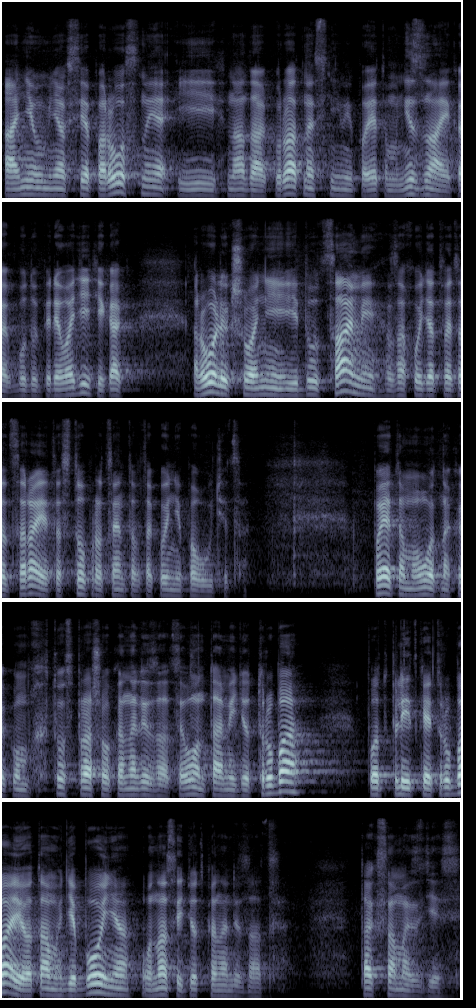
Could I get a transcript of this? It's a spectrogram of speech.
Они у меня все поросные, и надо аккуратно с ними, поэтому не знаю, как буду переводить, и как ролик, что они идут сами, заходят в этот сарай, это сто процентов такой не получится. Поэтому вот на каком, кто спрашивал канализация, вон там идет труба, под плиткой труба, и вот там, где бойня, у нас идет канализация. Так само здесь.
